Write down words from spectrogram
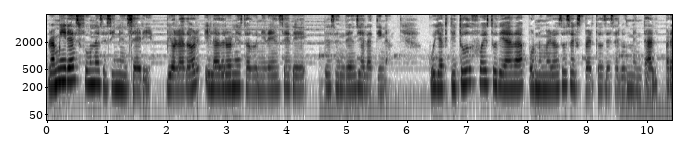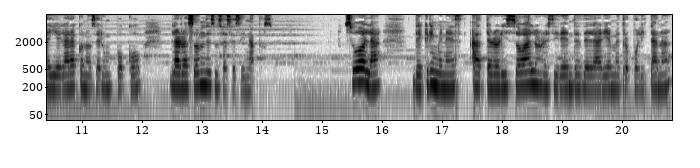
Ramírez fue un asesino en serie, violador y ladrón estadounidense de descendencia latina, cuya actitud fue estudiada por numerosos expertos de salud mental para llegar a conocer un poco la razón de sus asesinatos. Su ola de crímenes aterrorizó a los residentes del área metropolitana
